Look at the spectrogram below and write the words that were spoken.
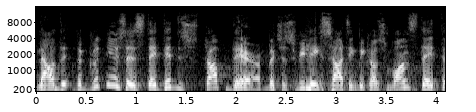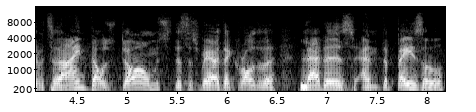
Now, the, the, good news is they didn't stop there, which is really exciting because once they designed those domes, this is where they grow the lettuce and the basil,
